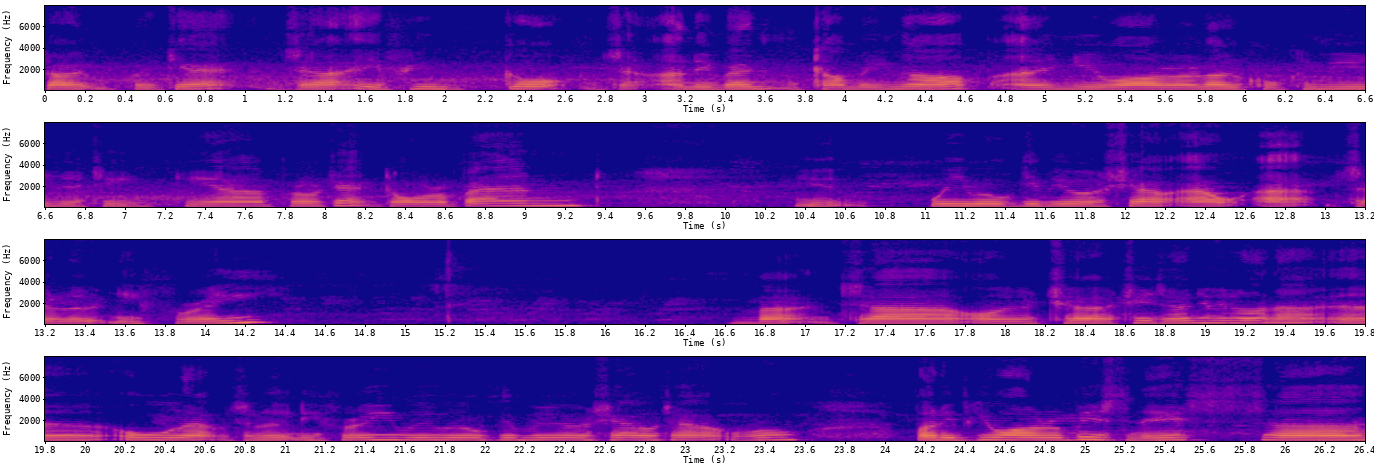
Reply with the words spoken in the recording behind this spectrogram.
don't forget that if you've got an event coming up and you are a local community uh, project or a band, you, we will give you a shout out absolutely free. But, uh, or churches, or anything like that, uh, all absolutely free, we will give you a shout out for. But if you are a business, uh,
